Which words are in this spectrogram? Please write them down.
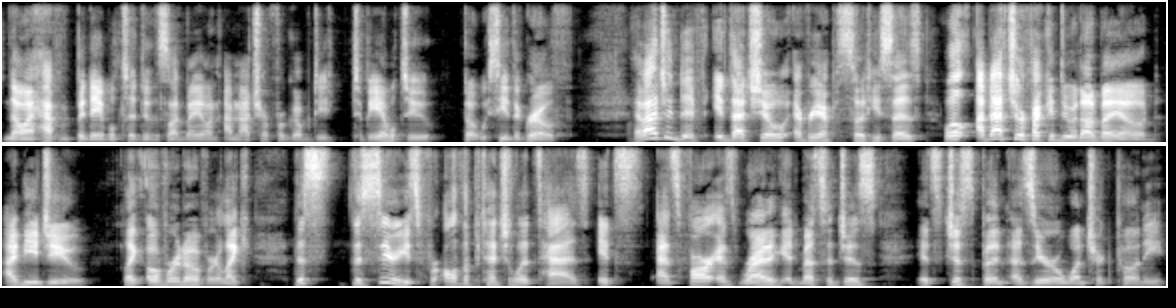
"No, I haven't been able to do this on my own. I'm not sure if we're going to, to be able to." But we see the growth. Imagine if in that show, every episode, he says, "Well, I'm not sure if I can do it on my own. I need you." Like over and over. Like this, this series for all the potential it has, it's as far as writing and messages, it's just been a zero one trick pony.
